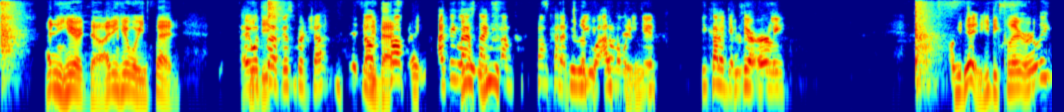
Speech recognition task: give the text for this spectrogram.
I didn't hear it though. I didn't hear what you said. Hey, He what's did- up, Whisper Chuck? It's No, bad, Trump-? I think last night Trump Trump kind of tweeted. I don't know what he did. He kind of declared early. Oh, he did. He declared early.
